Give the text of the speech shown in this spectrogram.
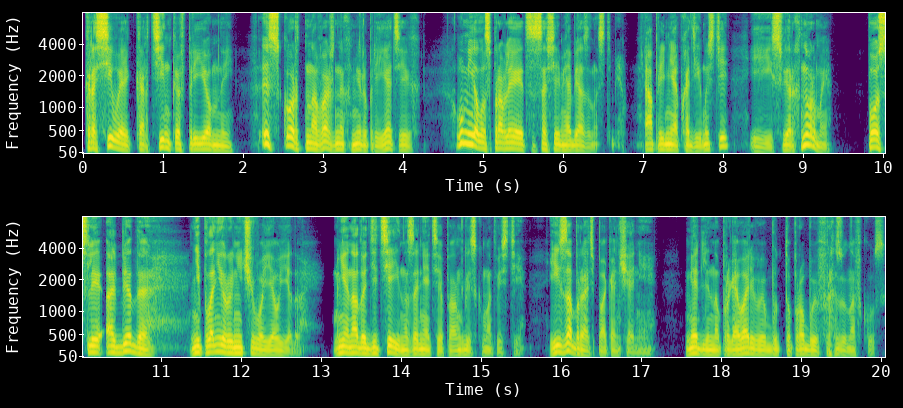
красивая картинка в приемной, эскорт на важных мероприятиях — умело справляется со всеми обязанностями, а при необходимости и сверх нормы. После обеда не планирую ничего, я уеду. Мне надо детей на занятия по английскому отвезти и забрать по окончании. Медленно проговариваю, будто пробую фразу на вкус.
